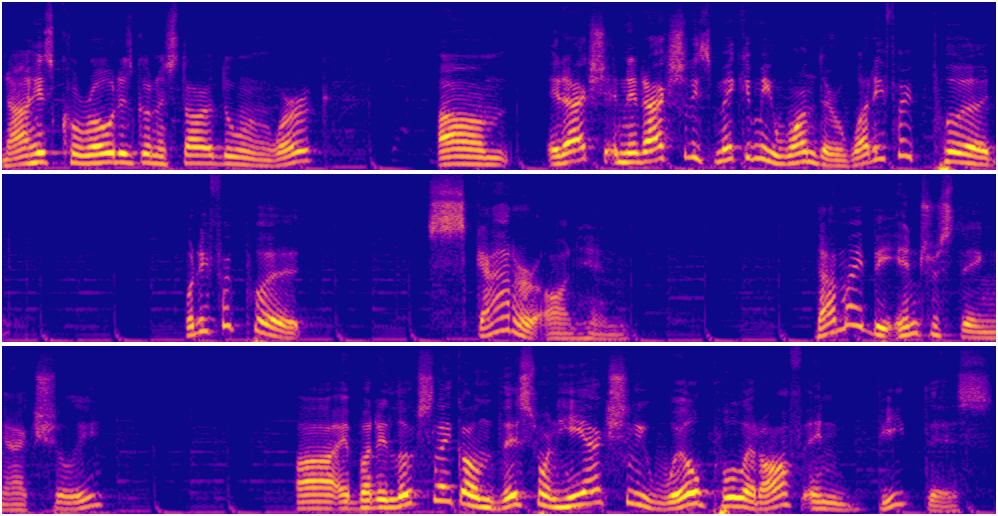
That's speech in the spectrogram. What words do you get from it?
Now his corrode is going to start doing work. Um, it actually, and it actually is making me wonder, what if I put, what if I put scatter on him? That might be interesting, actually. Uh, but it looks like on this one, he actually will pull it off and beat this.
